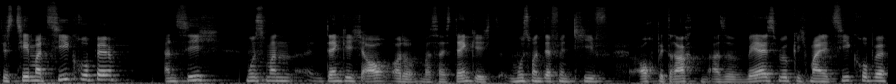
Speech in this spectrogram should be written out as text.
das Thema Zielgruppe an sich muss man, denke ich, auch, oder was heißt denke ich, muss man definitiv auch betrachten. Also wer ist wirklich meine Zielgruppe,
